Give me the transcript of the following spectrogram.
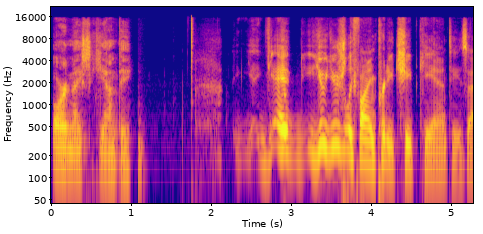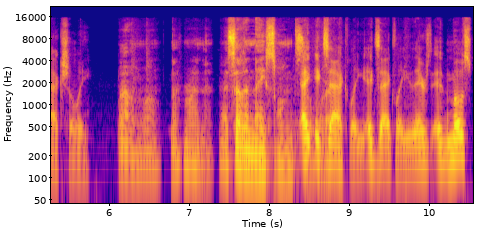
Or a nice Chianti. You usually find pretty cheap Chiantis, actually. Oh well, never mind that. I said a nice one. so E- whatever. exactly, exactly. There's uh, most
